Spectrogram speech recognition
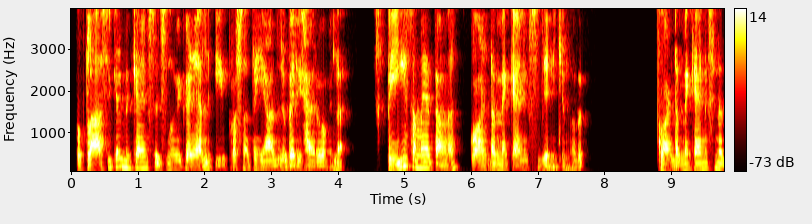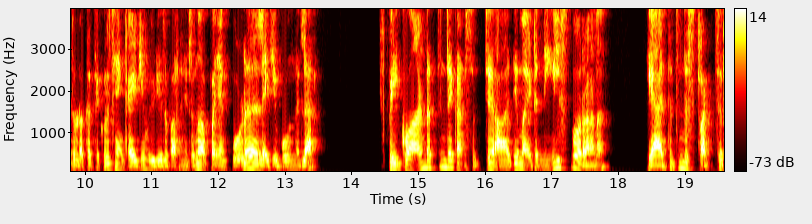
അപ്പൊ ക്ലാസിക്കൽ മെക്കാനിക്സ് വെച്ച് നോക്കിക്കഴിഞ്ഞാൽ ഈ പ്രശ്നത്തിന് യാതൊരു പരിഹാരവുമില്ല. അപ്പൊ ഈ സമയത്താണ് ക്വാണ്ടം മെക്കാനിക്സ് ജനിക്കുന്നത്. ക്വാണ്ടം മെക്കാനിക്സിന്റെ തുടക്കത്തെ കുറിച്ച് ഞാൻ കഴിഞ്ഞ വീഡിയോയിൽ പറഞ്ഞിരുന്നു. അപ്പൊ ഞാൻ കൂടുതൽ അതിലേക്ക് പോകുന്നില്ല. അപ്പൊ ഈ ക്വാണ്ടത്തിന്റെ കൺസെപ്റ്റ് ആദ്യമായിട്ട് നീൽസ് ബോർ ആണ് ഈ ആറ്റത്തിന്റെ സ്ട്രക്ചർ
